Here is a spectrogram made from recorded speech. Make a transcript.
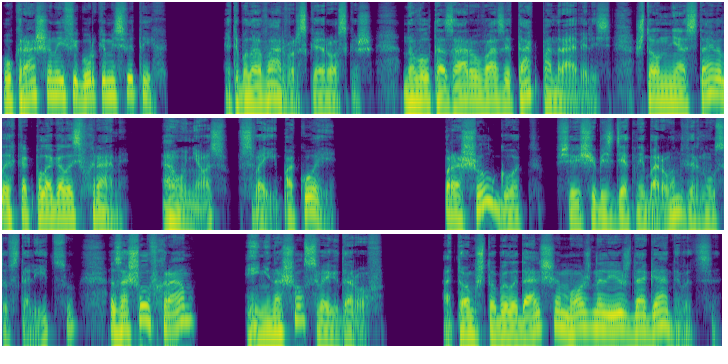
украшенные фигурками святых. Это была варварская роскошь, но Волтазару вазы так понравились, что он не оставил их, как полагалось, в храме, а унес в свои покои. Прошел год, все еще бездетный барон вернулся в столицу, зашел в храм и не нашел своих даров. О том, что было дальше, можно лишь догадываться.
